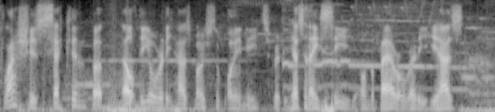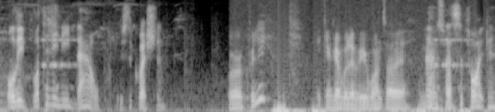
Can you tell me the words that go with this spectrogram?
Flash is second, but LD already has most of what he needs. Really, he has an AC on the bear already. He has all he. What does he need now? Is the question. Or really? He can get whatever he wants. I, I'm Yeah, that's the point. Yeah.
